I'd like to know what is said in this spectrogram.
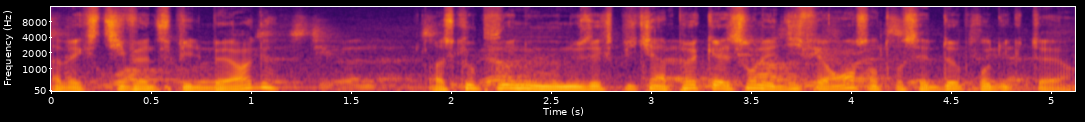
avec Steven Spielberg. Est-ce que vous pouvez nous, nous, expliquer un peu quelles sont les différences entre ces deux producteurs?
